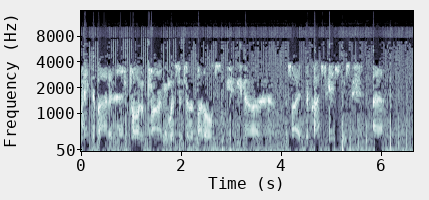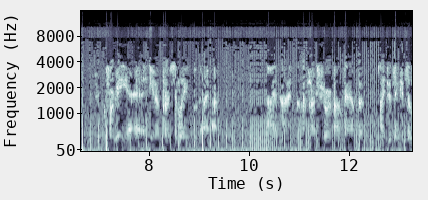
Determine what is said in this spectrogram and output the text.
think about it and pull it apart and listen to the muddles, you, you know, so I, the classifications, uh, for me, uh, you know, personally, I, I, I, I, I'm not sure about that, but I do think it's a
